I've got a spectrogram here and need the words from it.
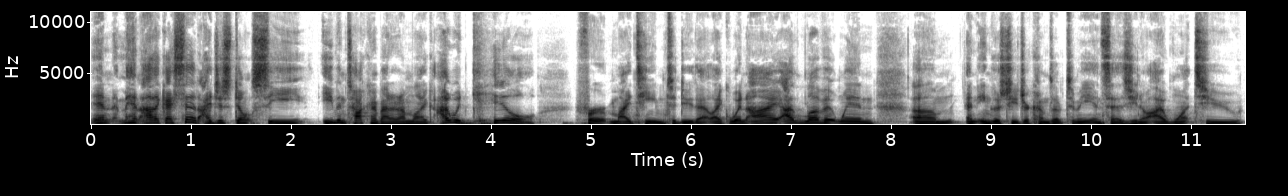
And man, I, like I said, I just don't see even talking about it. I'm like, I would kill for my team to do that. Like when I, I love it when um, an English teacher comes up to me and says, you know, I want to,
